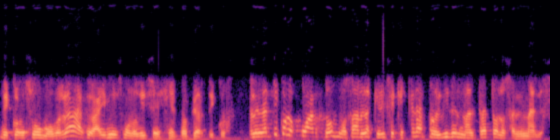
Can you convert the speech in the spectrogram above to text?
de consumo, ¿verdad? Ahí mismo lo dice el propio artículo. En el artículo cuarto nos habla que dice que queda prohibido el maltrato a los animales.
